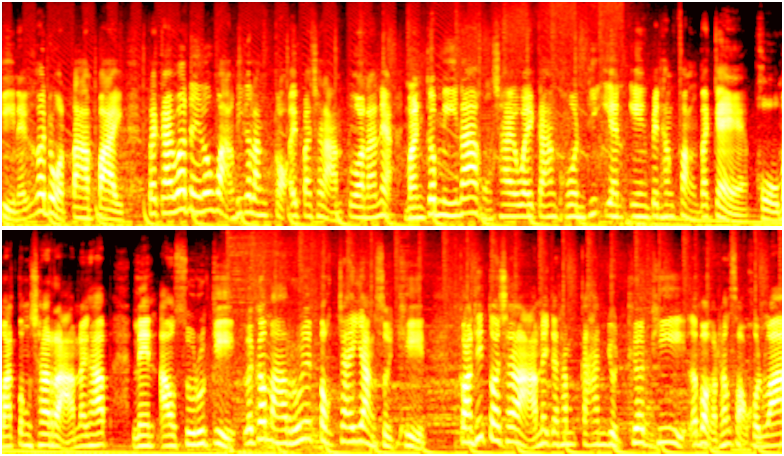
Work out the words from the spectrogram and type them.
กิเนี่ยก็กระโดดตามไป แต่กลายว่าในระหว่างที่กำลังเกาะไอ้ปลาฉลามตัวนั้นเนี่ยมันก็มีหน้าของชายวัยกลางคนที่เอียงเองไปทางฝั่งตะแก่โผล่มาตรงฉลามนะครับเลนเอาซูรุกิ แล้วก็มารู้เนี่ยตกใจอย่างสุดขีด ก่อนที่ตัวฉลามเนี่ยจะทำการหยุดเคลื่อนที่ แล้วบอกกับทั้งสองคนว่า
